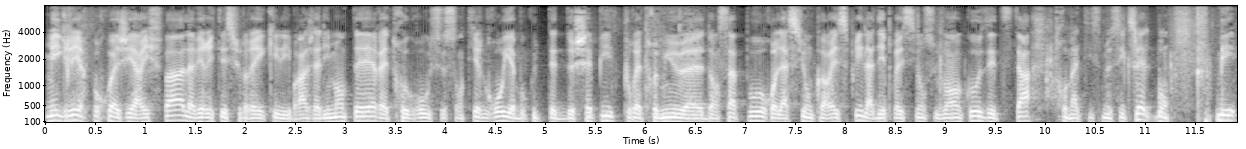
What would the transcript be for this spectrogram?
maigrir, pourquoi j'y arrive pas? La vérité sur le rééquilibrage alimentaire, être gros ou se sentir gros, il y a beaucoup de têtes de chapitre pour être mieux dans sa peau, relation corps-esprit, la dépression souvent en cause, etc. Traumatisme sexuel. Bon, mais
